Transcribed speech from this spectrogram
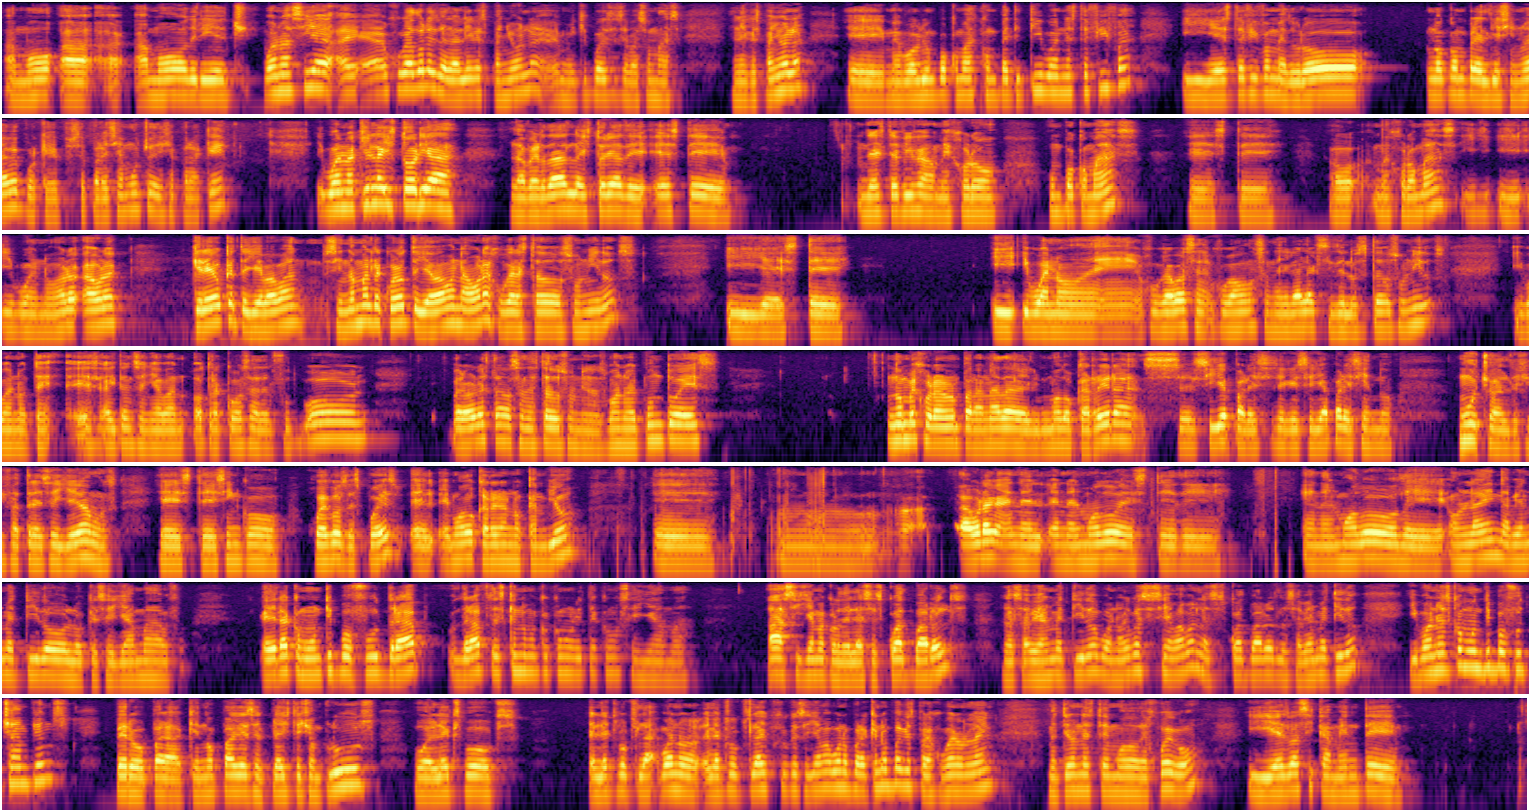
a, a, Modric, bueno, así a, jugadores de la Liga Española. En mi equipo ese se basó más en la Liga Española. Eh, me volví un poco más competitivo en este FIFA y este FIFA me duró, no compré el 19 porque pues, se parecía mucho, dije, ¿para qué? Y bueno, aquí la historia, la verdad, la historia de este de este FIFA mejoró un poco más. Este mejoró más. Y, y, bueno, ahora, ahora creo que te llevaban, si no mal recuerdo, te llevaban ahora a jugar a Estados Unidos. Y este. Y, y bueno, eh, jugabas, jugábamos en el Galaxy de los Estados Unidos. Y bueno, te, ahí te enseñaban otra cosa del fútbol. Pero ahora estamos en Estados Unidos. Bueno, el punto es no mejoraron para nada el modo carrera, se sigue, se sigue apareciendo mucho al de FIFA 13 y llegamos este cinco juegos después, el, modo carrera no cambió. Eh, mm, ahora en el, en el modo este de en el modo de online habían metido lo que se llama era como un tipo full draft draft es que no me acuerdo cómo ahorita cómo se llama Ah, sí, ya me acordé, las Squad Battles las habían metido, bueno, algo así se llamaban, las Squad Battles las habían metido. Y bueno, es como un tipo Food Champions, pero para que no pagues el PlayStation Plus o el Xbox, el Xbox Live, bueno, el Xbox Live creo que se llama, bueno, para que no pagues para jugar online, metieron este modo de juego y es básicamente,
